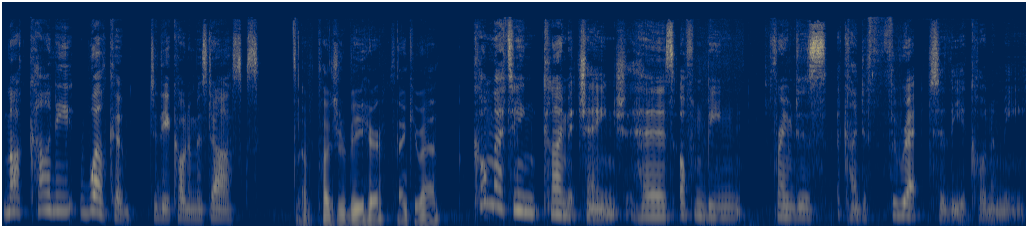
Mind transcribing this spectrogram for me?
Mark Carney, welcome to The Economist Asks. A pleasure to be here. Thank you, Anne. Combating climate change has often been framed as a kind of threat to the economy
